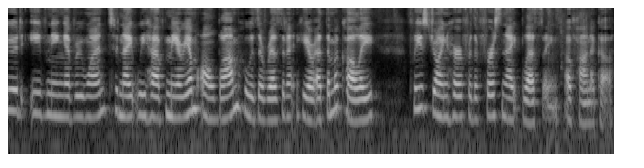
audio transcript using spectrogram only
Good evening, everyone. Tonight we have Miriam Albaum, who is a resident here at the McAuley. Please join her for the first night blessing of Hanukkah.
